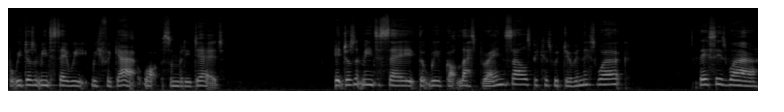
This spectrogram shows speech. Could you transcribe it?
but we doesn't mean to say we, we forget what somebody did. It doesn't mean to say that we've got less brain cells because we're doing this work. This is where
